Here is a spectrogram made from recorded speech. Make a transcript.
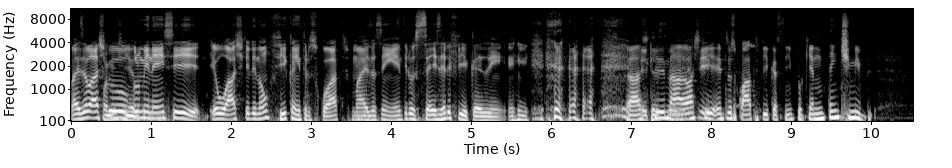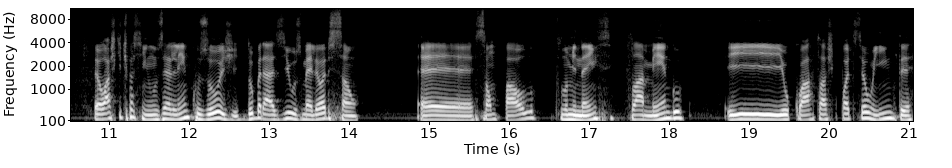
Mas eu acho Foi que o dinheiro. Fluminense, eu acho que ele não fica entre os quatro, Uhum. mas assim, entre os seis ele fica, assim. Eu acho que, não, eu acho que entre os quatro fica assim, porque não tem time. Eu acho que, tipo assim, os elencos hoje do Brasil, os melhores são é, São Paulo, Fluminense, Flamengo e o quarto acho que pode ser o Inter.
